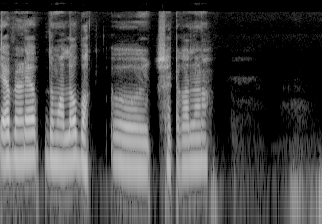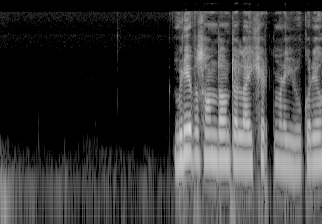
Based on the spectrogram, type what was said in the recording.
ਤੇ ਆਪਣਾ ਜਿਹੜਾ ਦਮਾਲਾ ਉਹ ਸੈੱਟ ਕਰ ਲੈਣਾ। ਵੀਡੀਓ ਪਸੰਦ ਆਉਣ ਤਾਂ ਲਾਈਕ ਸ਼ੇਅਰ ਕਮੈਂਟ ਜ਼ਰੂਰ ਕਰਿਓ।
